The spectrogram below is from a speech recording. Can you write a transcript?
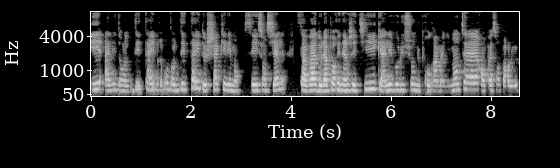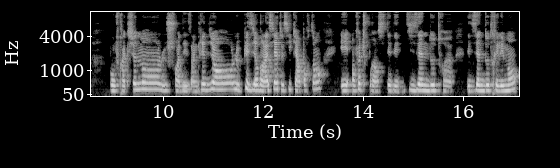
et aller dans le détail, vraiment dans le détail de chaque élément. C'est essentiel. Ça va de l'apport énergétique à l'évolution du programme alimentaire, en passant par le bon fractionnement, le choix des ingrédients, le plaisir dans l'assiette aussi qui est important. Et en fait, je pourrais en citer des dizaines d'autres, des dizaines d'autres éléments.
